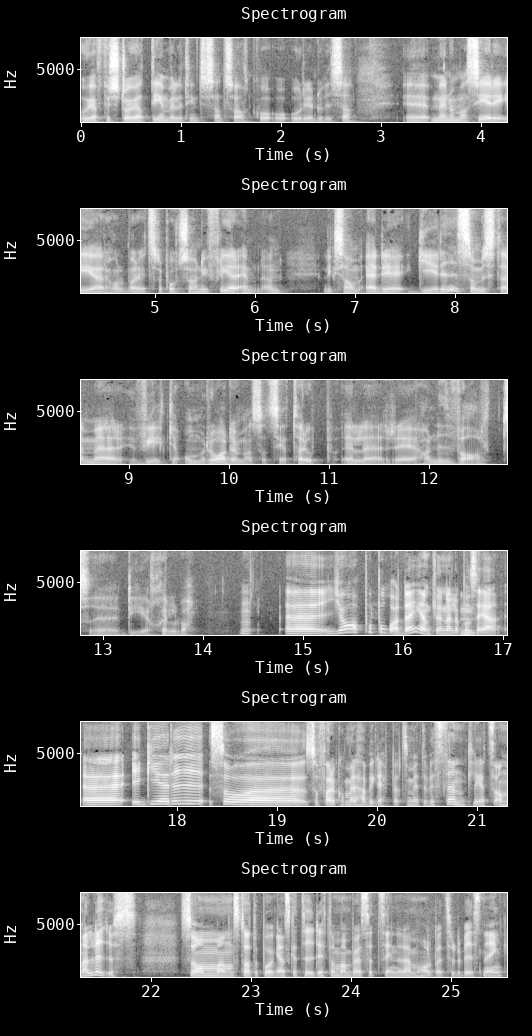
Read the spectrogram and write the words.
och jag förstår ju att det är en väldigt intressant sak att, att, redovisa. Eh, men om man ser i er hållbarhetsrapport så har ni fler ämnen. Liksom, är det GRI som bestämmer vilka områden man så att säga tar upp? Eller eh, har ni valt eh, det själva? Mm. Ja, på båda egentligen, eller på att mm. säga. I GRI så, så förekommer det här begreppet som heter väsentlighetsanalys som man stöter på ganska tidigt om man börjar sätta sig in i det här med hållbarhetsredovisning.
